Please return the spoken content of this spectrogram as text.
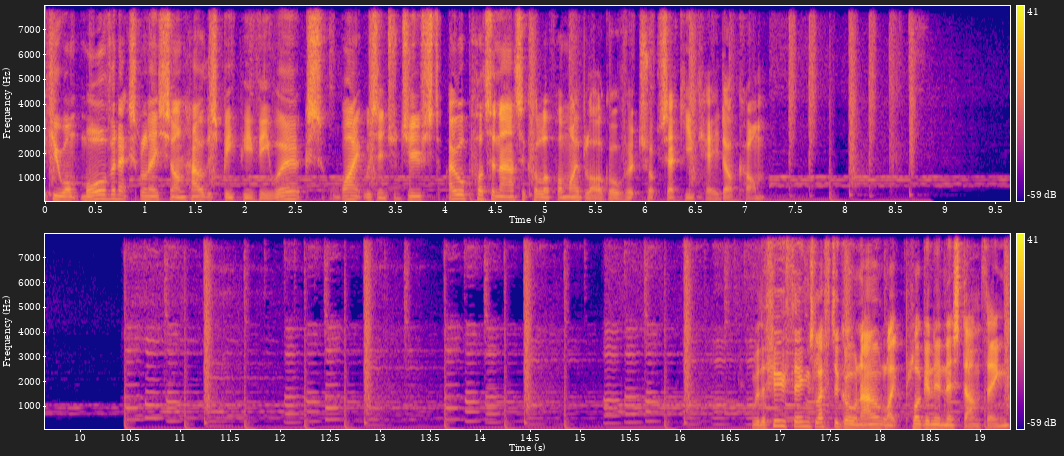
If you want more of an explanation on how this BPV works, why it was introduced, I will put an article up on my blog over at trucktechuk.com. With a few things left to go now, like plugging in this damn thing,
